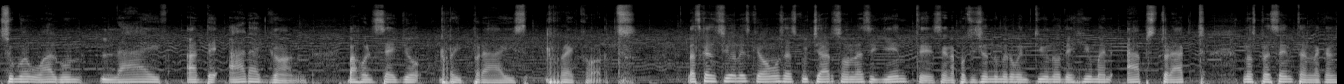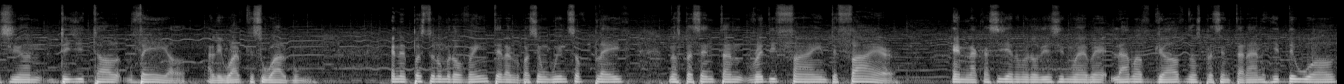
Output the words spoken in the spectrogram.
su nuevo álbum Live at the Aragon bajo el sello Reprise Records. Las canciones que vamos a escuchar son las siguientes. En la posición número 21 de Human Abstract nos presentan la canción Digital Veil, al igual que su álbum. En el puesto número 20, la agrupación Winds of Plague nos presentan Redefine the Fire. En la casilla número 19, Lamb of God nos presentarán Hit the Wall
